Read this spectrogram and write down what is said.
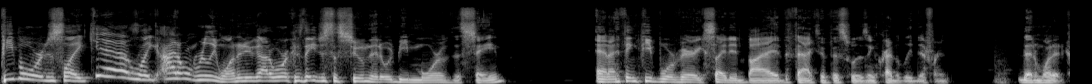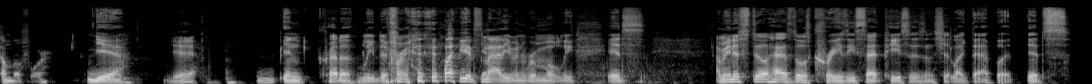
People were just like, yeah, like I don't really want a new God of War because they just assumed that it would be more of the same. And I think people were very excited by the fact that this was incredibly different than what had come before. yeah, Yeah. incredibly different. like it's not even remotely. It's, I mean, it still has those crazy set pieces and shit like that, but it's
